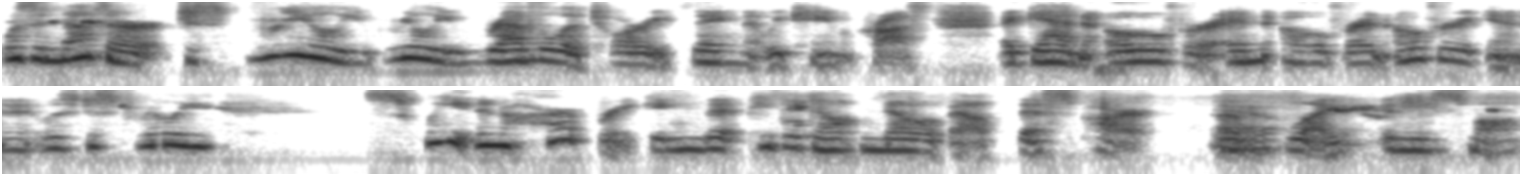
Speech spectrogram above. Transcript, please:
was another just really really revelatory thing that we came across again over and over and over again and it was just really sweet and heartbreaking that people don't know about this part yeah. of life in these small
